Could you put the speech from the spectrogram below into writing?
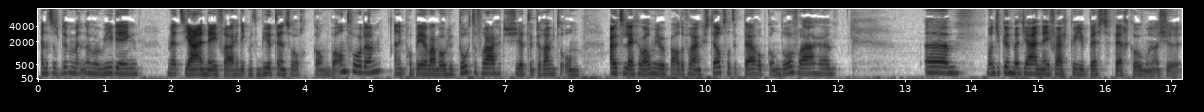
En het is op dit moment nog een reading met ja en nee vragen die ik met een biotensor kan beantwoorden. En ik probeer waar mogelijk door te vragen. Dus je hebt ook de ruimte om uit te leggen waarom je bepaalde vragen stelt, zodat ik daarop kan doorvragen. Um, want je kunt met ja en nee vragen kun je best ver komen als je,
